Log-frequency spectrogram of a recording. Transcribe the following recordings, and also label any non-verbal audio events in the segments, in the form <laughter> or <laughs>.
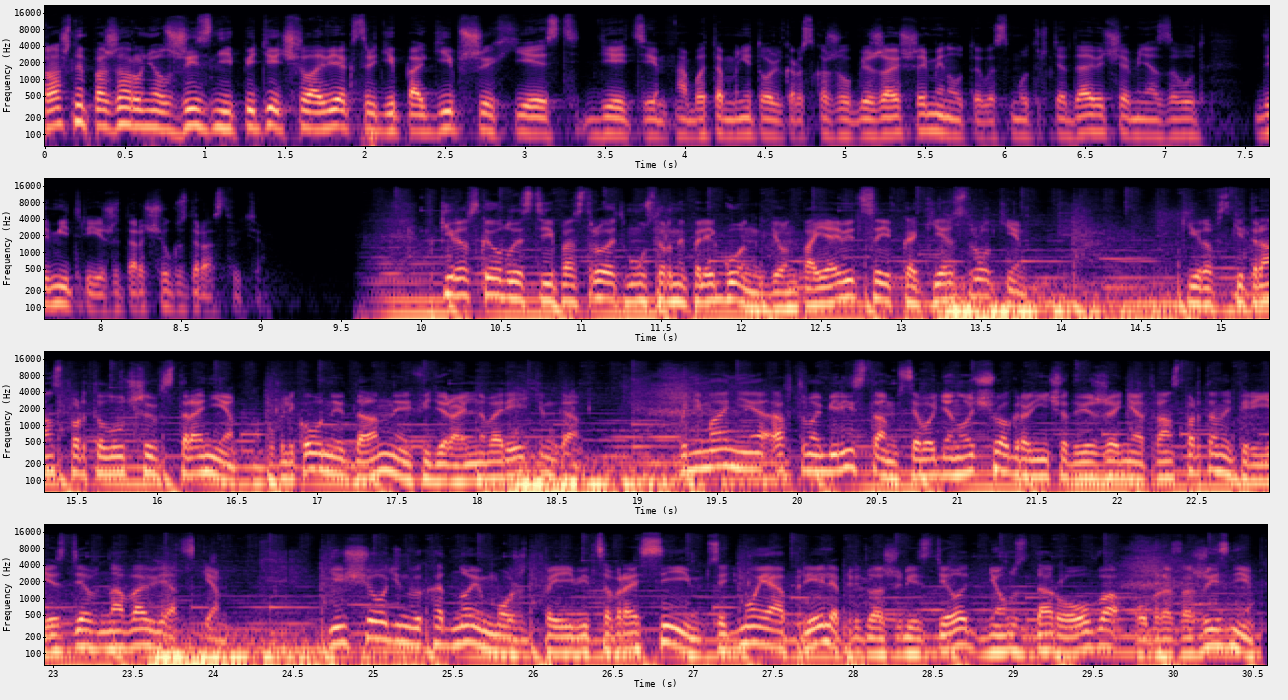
Страшный пожар унес жизни пяти человек. Среди погибших есть дети. Об этом не только расскажу в ближайшие минуты. Вы смотрите «Давича». Меня зовут Дмитрий Житарчук. Здравствуйте. В Кировской области построят мусорный полигон. Где он появится и в какие сроки? Кировский транспорт лучший в стране. Опубликованные данные федерального рейтинга. Внимание автомобилистам! Сегодня ночью ограничат движение транспорта на переезде в Нововятске. Еще один выходной может появиться в России. 7 апреля предложили сделать днем здорового образа жизни.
